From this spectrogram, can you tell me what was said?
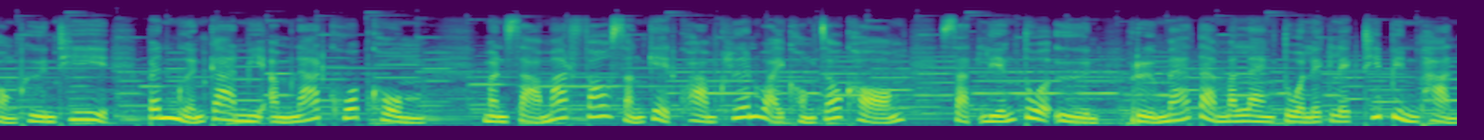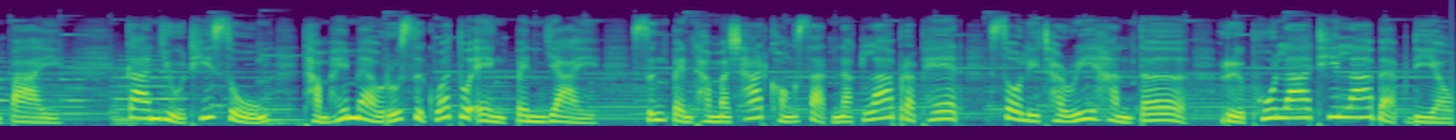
ของพื้นที่ เป็นเหมือนการมีอำนาจควบคุม มันสามารถเฝ้าสังเกตความเคลื่อนไหวของเจ้าของ สัตว์เลี้ยงตัวอื่น หรือแม้แต่แมลงตัวเล็กๆ ที่บินผ่านไป การอยู่ที่สูงทำให้แมวรู้สึกว่าตัวเองเป็นใหญ่ ซึ่งเป็นธรรมชาติของสัตว์นักล่าประเภท solitary hunter หรือผู้ล่าที่ล่าแบบเดียว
